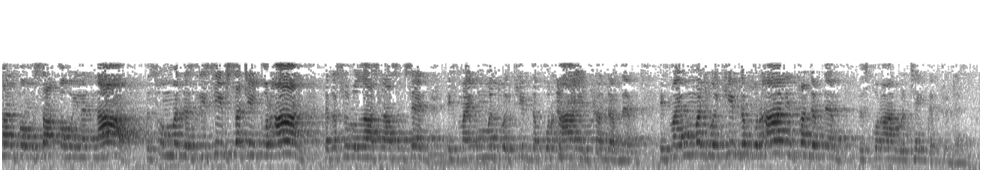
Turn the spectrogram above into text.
خلفه ساقه إلى النار This ummah has received such a Quran that Rasulullah said, if my ummah will keep the Quran in front of them, if my ummah will keep the Quran in front of them, this Quran will take them to Jannah.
